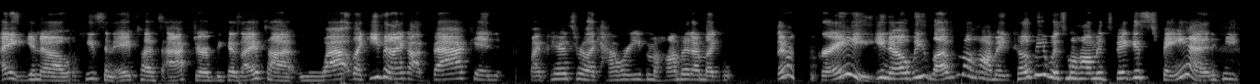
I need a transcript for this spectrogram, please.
I, you know, he's an A plus actor because I thought, wow, like even I got back and my parents were like, "How are and Mohammed?" I'm like, "They're great." You know, we loved Mohammed. Kobe was Mohammed's biggest fan. He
